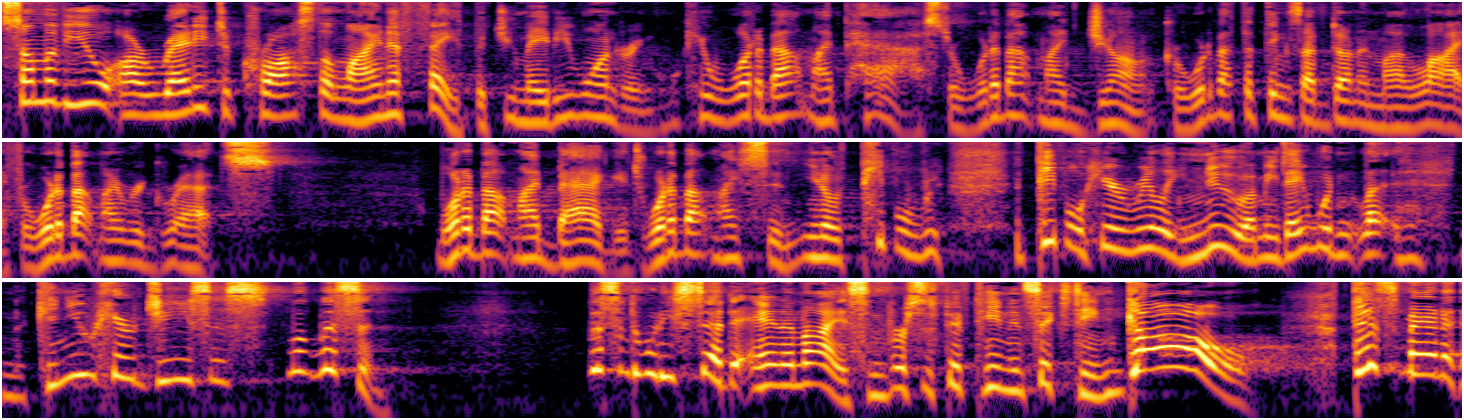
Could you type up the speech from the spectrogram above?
some of you are ready to cross the line of faith, but you may be wondering, okay, what about my past? Or what about my junk? Or what about the things I've done in my life? Or what about my regrets? What about my baggage? What about my sin? You know, people, people here really knew. I mean, they wouldn't let. Can you hear Jesus? Listen. Listen to what he said to Ananias in verses 15 and 16. Go! This man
